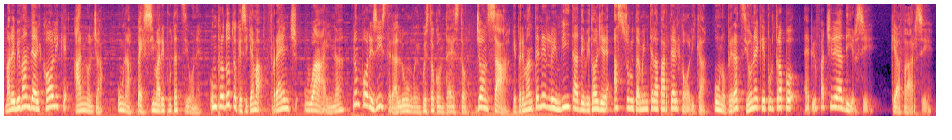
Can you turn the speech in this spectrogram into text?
ma le bevande alcoliche hanno già una pessima reputazione. Un prodotto che si chiama French Wine non può resistere a lungo in questo contesto. John sa che per mantenerlo in vita deve togliere assolutamente la parte alcolica, un'operazione che purtroppo è più facile a dirsi che a farsi.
